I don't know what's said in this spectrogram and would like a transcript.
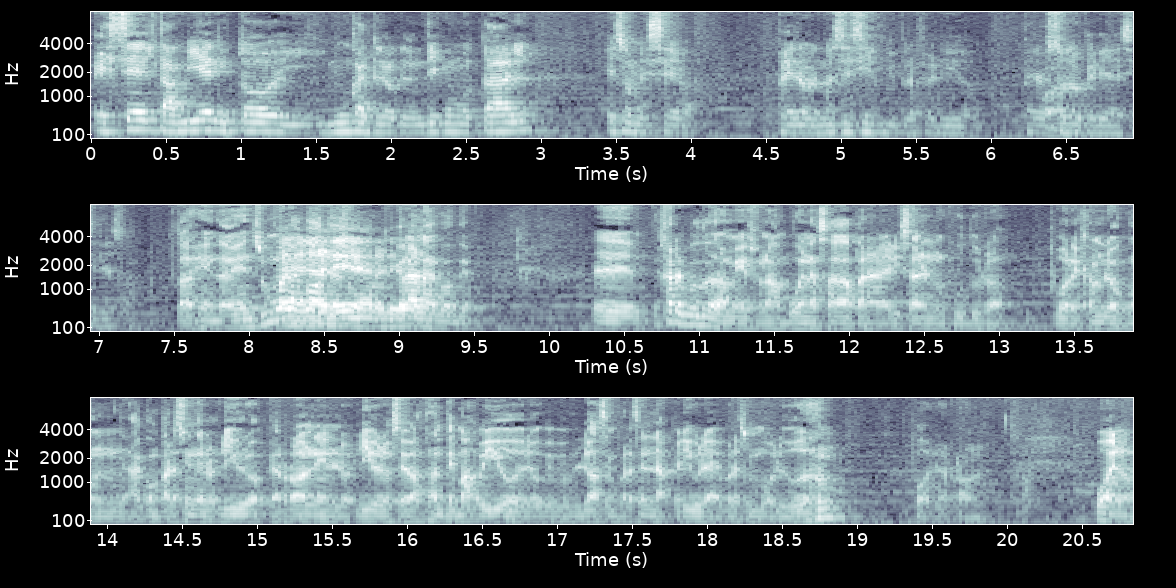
es él también y todo, y nunca te lo planteé como tal, eso me ceba. Pero no sé si es mi preferido. Pero Bueno. solo quería decir eso. Está bien, está bien. Es un buen acote, es un gran acote. Eh, Harry Potter también es una buena saga para analizar en un futuro. Por ejemplo, con, a comparación de los libros, que Ron en los libros es bastante más vivo de lo que lo hacen parecer en las películas, me parece un boludo. Pobre Ron. Bueno,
